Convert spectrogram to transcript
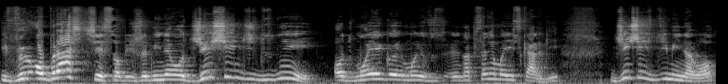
I wyobraźcie sobie, że minęło 10 dni od mojego, moje, napisania mojej skargi. 10 dni minęło.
